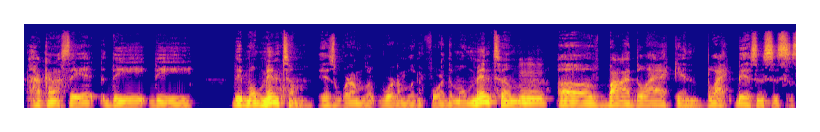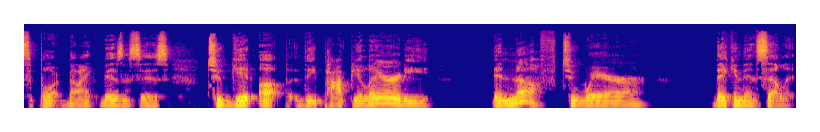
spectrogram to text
how can I say it? The the the momentum is what I'm what I'm looking for. The momentum Mm. of buy black and black businesses and support black businesses to get up the popularity enough to where they can then sell it.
